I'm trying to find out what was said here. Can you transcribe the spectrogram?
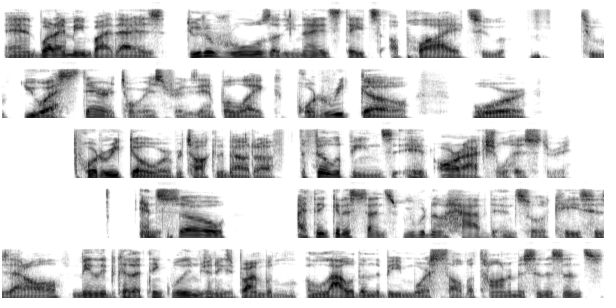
And what I mean by that is, do the rules of the United States apply to to U.S. territories, for example, like Puerto Rico or Puerto Rico, where we're talking about uh, the Philippines in our actual history. And so I think, in a sense, we would not have the insular cases at all, mainly because I think William Jennings Bryan would allow them to be more self autonomous in a sense.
